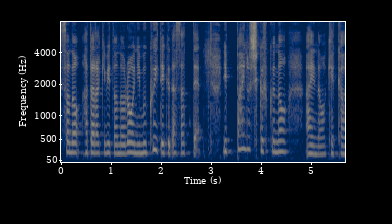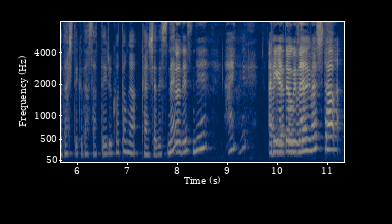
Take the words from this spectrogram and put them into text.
その働き人の労に報いてくださっていっぱいの祝福の愛の結果を出してくださっていることが感謝ですね。そうですね。はい、ありがありがとうございました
